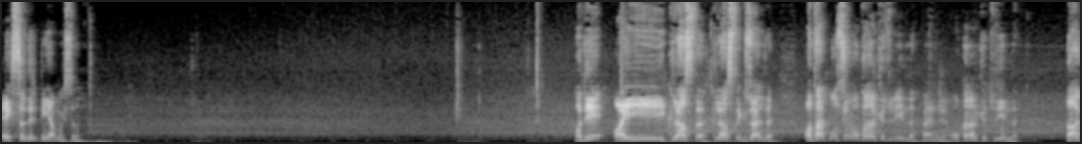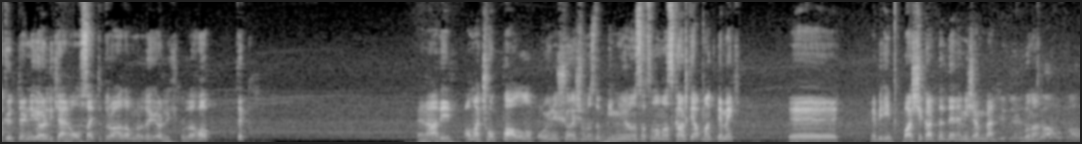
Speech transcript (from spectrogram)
Ekstra dribbling yapmak istedim. Hadi. Ay klastı. Klastı. Güzeldi. Atak pozisyonu o kadar kötü değildi bence. O kadar kötü değildi. Daha kötülerini gördük yani. Offside'de duran adamları da gördük. Burada hop tık. Fena değil. Ama çok pahalı oğlum. Oyunun şu aşamasında 1 milyona satılamaz kart yapmak demek. Ee, ne bileyim. Başka kartları denemeyeceğim ben. Buna... Daha mı pahalı?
